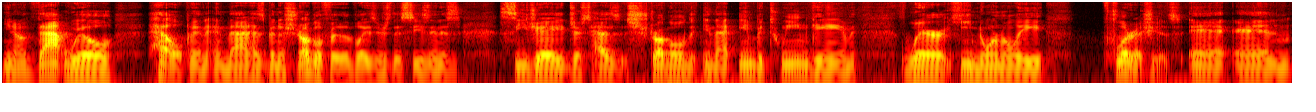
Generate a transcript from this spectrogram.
you know, that will help. And and that has been a struggle for the Blazers this season. Is CJ just has struggled in that in between game where he normally flourishes. And, and,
